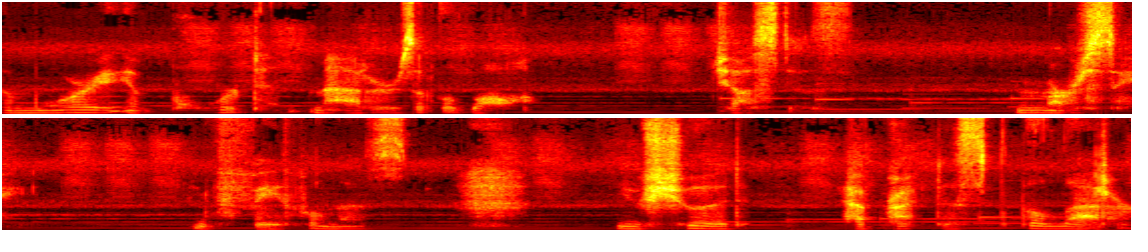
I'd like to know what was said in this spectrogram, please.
the more important matters of the law justice, mercy, and faithfulness. You should have practiced the latter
